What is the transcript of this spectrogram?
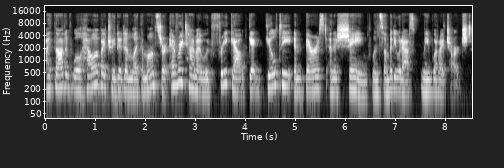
I thought of, well, how have I treated him like a monster? Every time I would freak out, get guilty, embarrassed, and ashamed when somebody would ask me what I charged.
